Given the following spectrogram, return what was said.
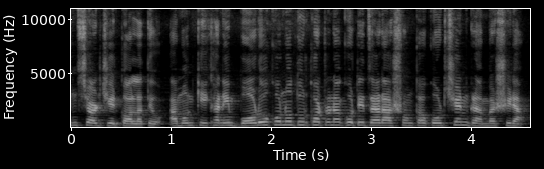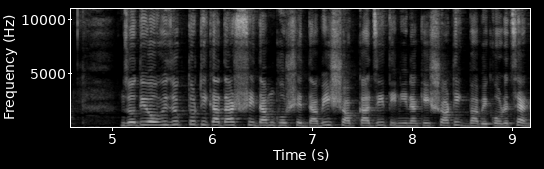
ইনচার্জের গলাতেও। এমনকি এখানে বড় কোনো দুর্ঘটনা ঘটে যাওয়ার আশঙ্কা করছেন গ্রামবাসীরা। যদিও অভিযুক্ত ঠিকাদার শ্রীদাম ঘোষের দাবি, সব কাজই তিনি নাকি সঠিকভাবে করেছেন।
